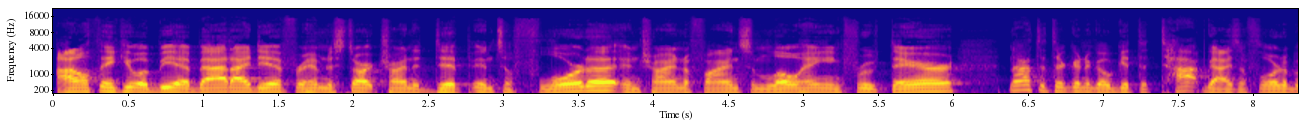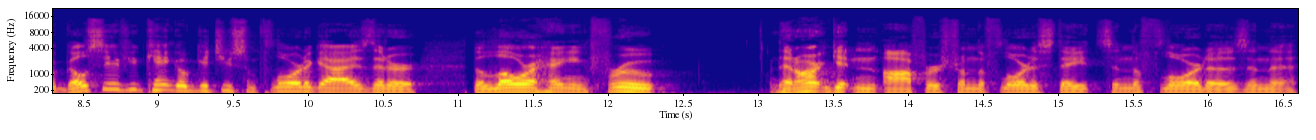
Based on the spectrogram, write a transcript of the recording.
I don't think it would be a bad idea for him to start trying to dip into Florida and trying to find some low hanging fruit there. Not that they're going to go get the top guys in Florida, but go see if you can't go get you some Florida guys that are the lower hanging fruit that aren't getting offers from the Florida states and the Floridas and the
